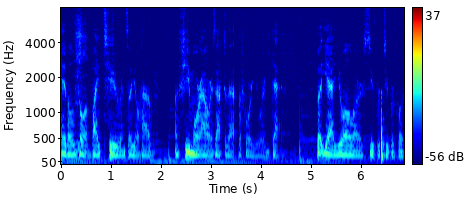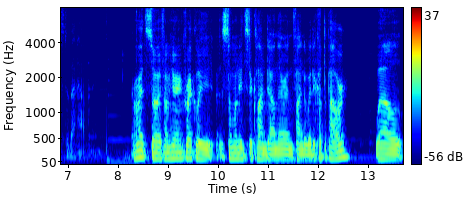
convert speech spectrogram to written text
it'll go up by two and so you'll have a few more hours after that before you are dead but yeah you all are super super close to that happening All right, so if I'm hearing correctly, someone needs to climb down there and find a way to cut the power. Well,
